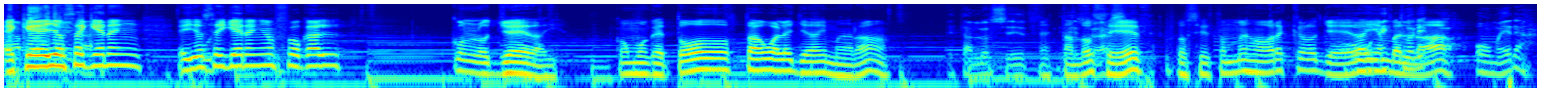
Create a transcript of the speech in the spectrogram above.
Es que ellos se quieren, ellos se quieren enfocar con los Jedi. Como que todo Star Wars es Jedi, mira. Están los Sith. Están los. Sith. Los Sith son mejores que los Jedi, una en historia- verdad. O mira,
